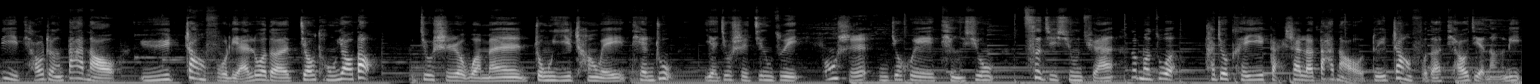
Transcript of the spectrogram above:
可以调整大脑与脏腑联络的交通要道，就是我们中医称为天柱，也就是颈椎。同时你就会挺胸，刺激胸泉，这么做。它就可以改善了大脑对脏腑的调节能力。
